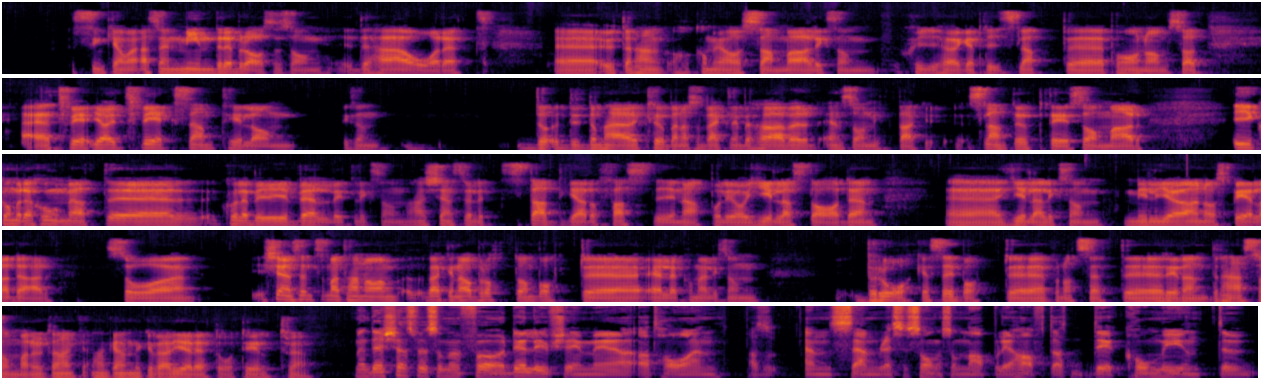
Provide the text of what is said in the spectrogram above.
alltså en mindre bra säsong det här året. Eh, utan han kommer ju ha samma liksom, skyhöga prislapp eh, på honom. Så att, eh, jag är tveksam till om liksom, de här klubbarna som verkligen behöver en sån mittback slantar upp det i sommar. I kombination med att eh, Kolabi är väldigt liksom, han känns väldigt stadgad och fast i Napoli och gillar staden. Eh, gillar liksom miljön och spelar där. Så eh, känns inte som att han har, verkligen har bråttom bort eh, eller kommer liksom bråka sig bort eh, på något sätt eh, redan den här sommaren. Utan han, han kan mycket väl ge det ett år till tror jag. Men det känns väl som en fördel i och för sig med att ha en, alltså en sämre säsong som Napoli har haft. Att det kommer ju inte...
